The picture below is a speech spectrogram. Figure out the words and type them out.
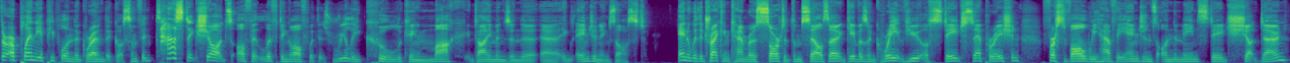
there are plenty of people on the ground that got some fantastic shots of it lifting off with its really cool looking Mach diamonds in the uh, engine exhaust. Anyway, the tracking cameras sorted themselves out, gave us a great view of stage separation. First of all, we have the engines on the main stage shut down.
